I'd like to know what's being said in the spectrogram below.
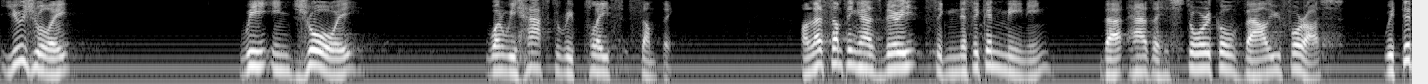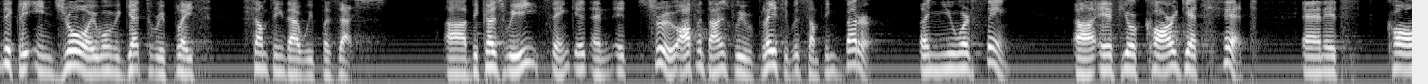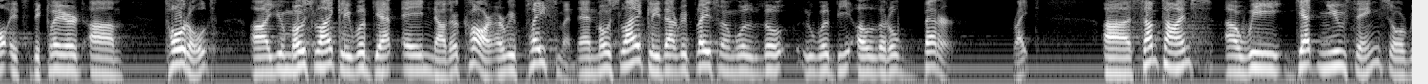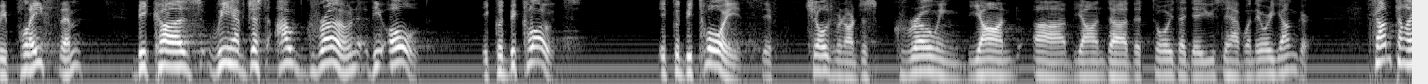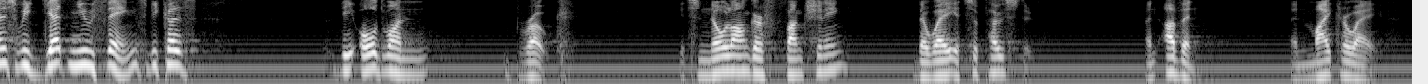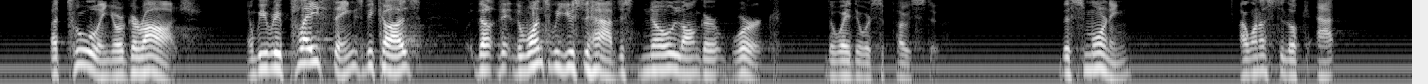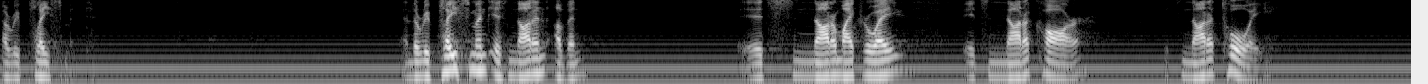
usually we enjoy when we have to replace something. Unless something has very significant meaning that has a historical value for us, we typically enjoy when we get to replace something that we possess. Uh, because we think it, and it's true, oftentimes we replace it with something better, a newer thing. Uh, if your car gets hit and it's called, it's declared um, totaled, uh, you most likely will get another car, a replacement, and most likely that replacement will will be a little better, right? Uh, sometimes uh, we get new things or replace them because we have just outgrown the old. It could be clothes, it could be toys. If children are just growing beyond uh, beyond uh, the toys that they used to have when they were younger. Sometimes we get new things because the old one broke. It's no longer functioning the way it's supposed to. An oven, a microwave, a tool in your garage. And we replace things because the, the, the, ones we used to have just no longer work the way they were supposed to. This morning, I want us to look at a replacement. The replacement is not an oven, it's not a microwave, it's not a car, it's not a toy,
